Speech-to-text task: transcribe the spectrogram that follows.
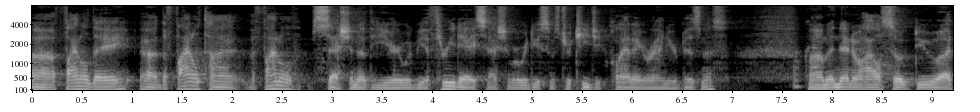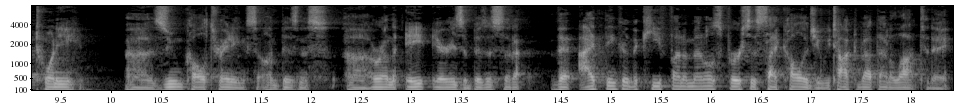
uh, final day, uh, the final time, the final session of the year would be a three day session where we do some strategic planning around your business. Okay. Um, and then I also do uh, twenty uh, Zoom call trainings on business uh, around the eight areas of business that I, that I think are the key fundamentals. versus psychology. We talked about that a lot today.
